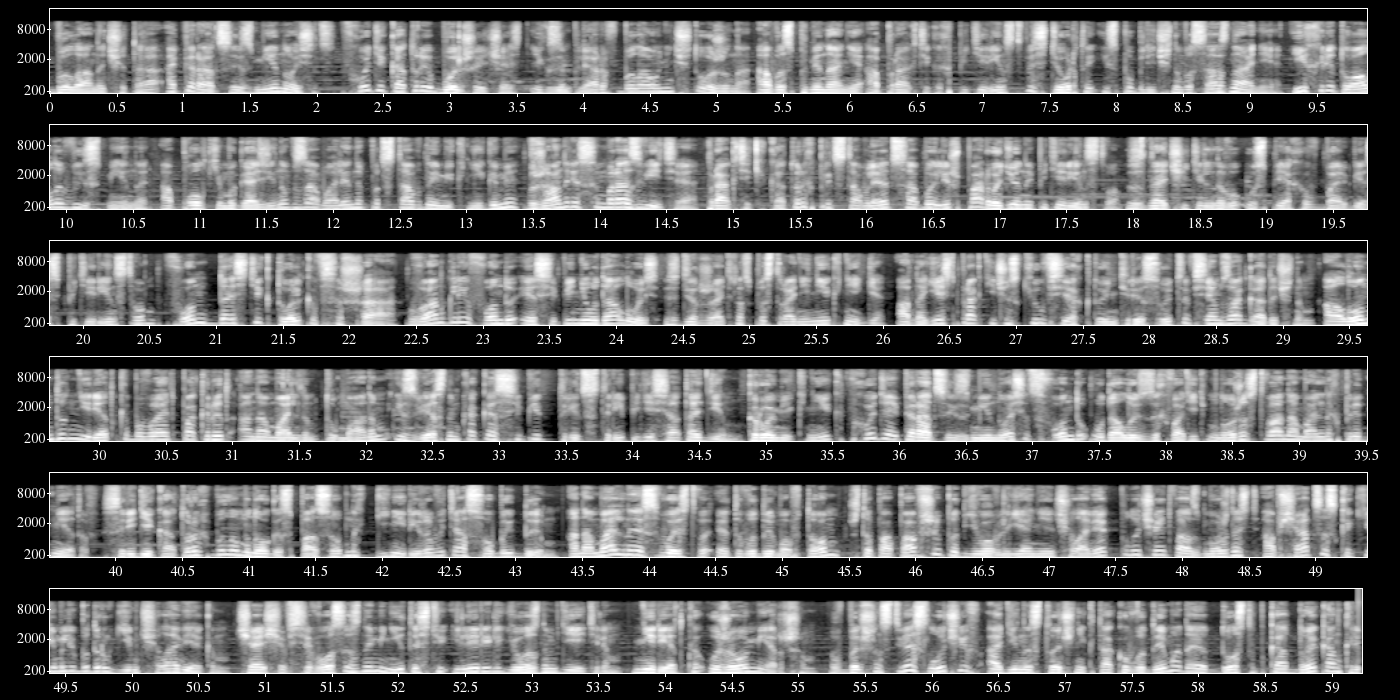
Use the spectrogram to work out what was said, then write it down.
Была начата операция «Змееносец», в ходе которой большая часть экземпляров была уничтожена, а воспоминания о практиках петеринства стерты из публичного сознания. Их ритуалы высмеяны, а полки магазинов завалены подставными книгами в жанре саморазвития, практики которых представляют собой лишь пародию на петеринство. Значительного успеха в борьбе с петеринством фонд достиг только в США. В Англии фонду SCP не удалось сдержать распространение книги. Она есть практически у всех, кто интересуется всем загадочным, а Лондон нередко бывает покрыт аномальным туманом, известным как SCP-3351. Кроме книг, в ходе операции «Змееносец» фонду удалось захватить множество аномальных предметов, среди которых было много способных генерировать особый дым. Аномальное свойство этого дыма в том, что попавший под его влияние человек получает возможность общаться с каким-либо другим человеком, чаще всего со знаменитостью или религиозным деятелем, нередко уже умершим. В большинстве случаев один источник такого дыма дает доступ к одной конкретной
